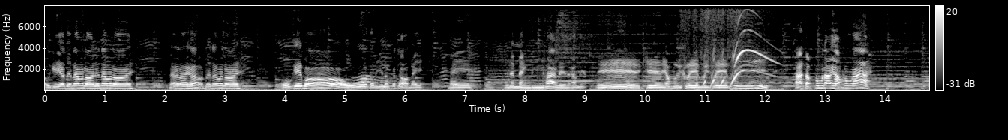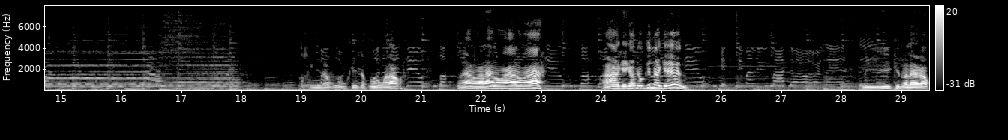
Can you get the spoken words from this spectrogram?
โอเคเดินหน้ามาหน่อยเดินหน้ามาหน่อยหน้าหน่อยครับเดินหน้ามาหน่อยโอเคพ่อโอ้ตอนนี้เราก็จอดในในในตำแหน่งดีมากเลยนะครับเนี่ยนี่เครนครับมือเครนมือเครนนี่อ่าจับตู้ได้ครับลงมานี่แล้วโอ้เคนจับตู้ลงมาแล้วลงมาแล้วลงมาแล้วลงมาลงมาอ่าโอเคครับยกขึ้นได้เคน นี่ขึ้นมาแล้วครับ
